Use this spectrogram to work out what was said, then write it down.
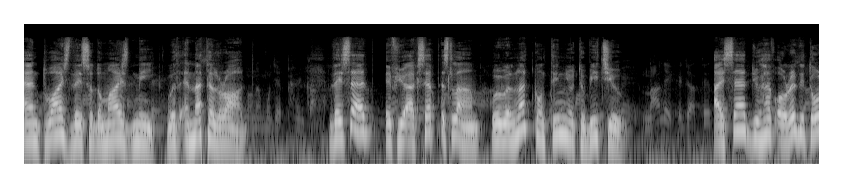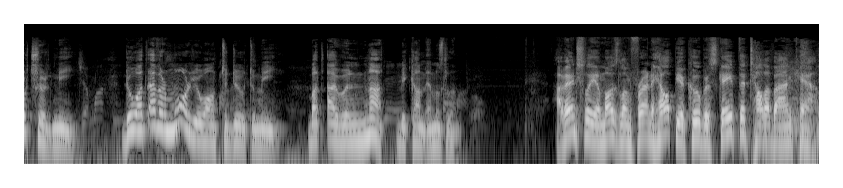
and twice they sodomized me with a metal rod. They said, If you accept Islam, we will not continue to beat you. I said, You have already tortured me. Do whatever more you want to do to me, but I will not become a Muslim. Eventually, a Muslim friend helped Yaqub escape the Taliban camp.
